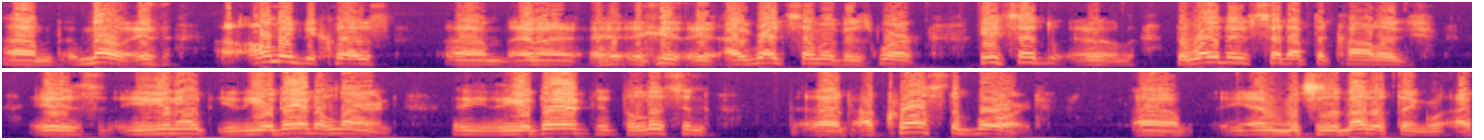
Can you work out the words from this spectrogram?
Um, no, it's, uh, only because, um, and I, I read some of his work. He said uh, the way they've set up the college is, you know, you're there to learn. You're there to, to listen uh, across the board, um, and which is another thing. I,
